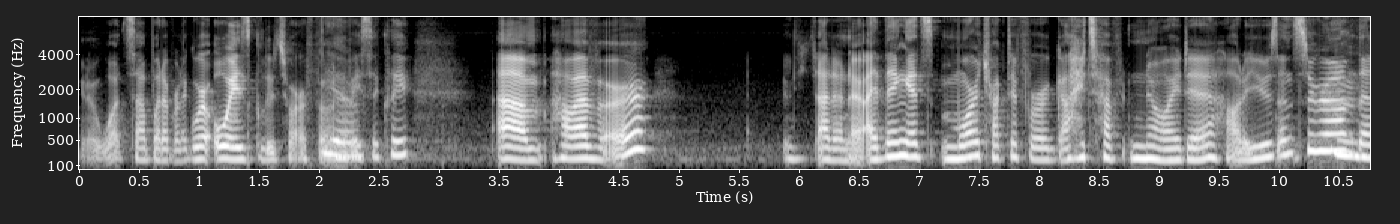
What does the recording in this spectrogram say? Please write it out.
you know WhatsApp whatever like we're always glued to our phone Yeah. basically um, however I don't know I think it's more attractive for a guy to have no idea how to use Instagram Mm. than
